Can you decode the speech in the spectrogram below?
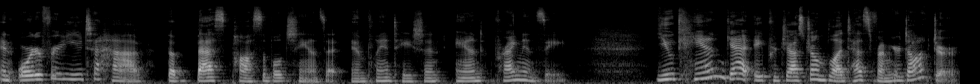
in order for you to have the best possible chance at implantation and pregnancy. You can get a progesterone blood test from your doctor.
